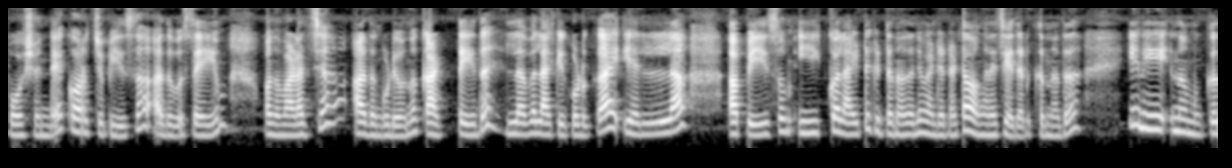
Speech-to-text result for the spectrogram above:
പോർഷന്റെ കുറച്ച് പീസ് അത് സെയിം ഒന്ന് വളച്ച് അതും കൂടി ഒന്ന് കട്ട് ചെയ്ത് ലെവലാക്കി കൊടുക്കുക. എല്ലാ പീസും ഈക്വലായിട്ട് കിട്ടുന്നതിന് വേണ്ടിയിട്ട് കേട്ടോ അങ്ങനെ ചെയ്തെടുക്കുന്നത്. ഇനി നമുക്ക്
